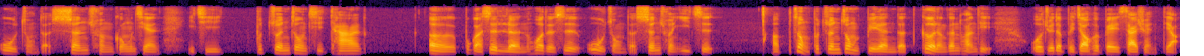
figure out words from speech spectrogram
物种的生存空间，以及不尊重其他呃，不管是人或者是物种的生存意志啊，这种不尊重别人的个人跟团体，我觉得比较会被筛选掉。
